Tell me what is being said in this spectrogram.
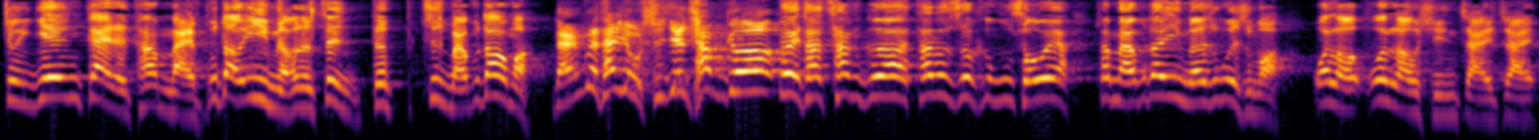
就掩盖了他买不到疫苗的证的，就是买不到嘛。难怪他有时间唱歌。对他唱歌，他都说无所谓啊。他买不到疫苗是为什么？我老我老心仔仔，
